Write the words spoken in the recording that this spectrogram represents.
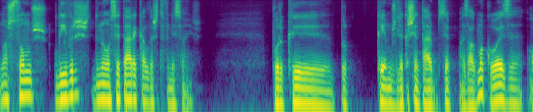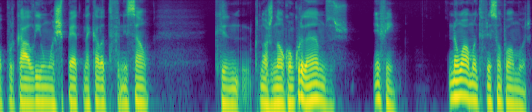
nós somos livres de não aceitar aquelas definições. Porque, porque queremos lhe acrescentar sempre mais alguma coisa, ou porque há ali um aspecto naquela definição que, que nós não concordamos. Enfim, não há uma definição para o amor.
